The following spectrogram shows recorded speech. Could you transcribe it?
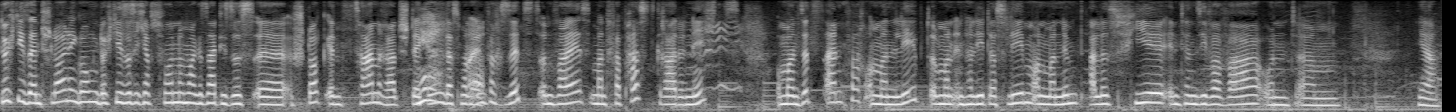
durch diese Entschleunigung, durch dieses, ich habe es vorhin nochmal gesagt, dieses äh, Stock ins Zahnrad stecken, ja, dass man ja. einfach sitzt und weiß, man verpasst gerade nichts und man sitzt einfach und man lebt und man inhaliert das Leben und man nimmt alles viel intensiver wahr und ähm, ja,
